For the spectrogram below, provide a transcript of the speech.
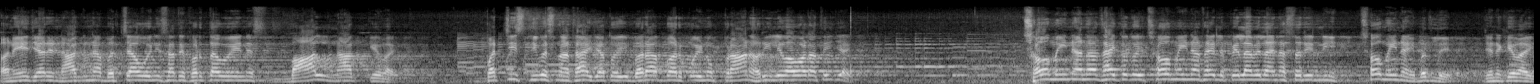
અને એ જ્યારે નાગના બચ્ચા હોય એની સાથે ફરતા હોય એને બાલ નાગ કહેવાય. પચીસ દિવસના થાય જ્યાં તો એ બરાબર કોઈનો પ્રાણ હરી લેવાવાળા થઈ જાય. છ મહિના ના થાય તો એ છ મહિના થાય એટલે પેલા વેલા એના શરીરની છ મહિના એ બદલે. જેને કહેવાય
